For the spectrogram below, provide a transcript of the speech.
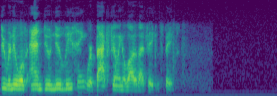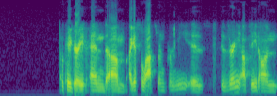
do renewals and do new leasing, we're backfilling a lot of that vacant space. Okay, great. And um, I guess the last one for me is, is there any update on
